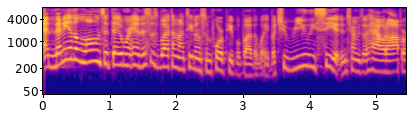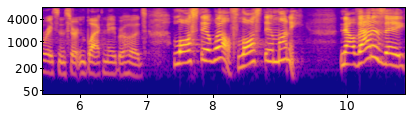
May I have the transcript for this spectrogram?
And many of the loans that they were in, this is black and Latinos and poor people, by the way, but you really see it in terms of how it operates in certain black neighborhoods, lost their wealth, lost their money. Now that is a,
